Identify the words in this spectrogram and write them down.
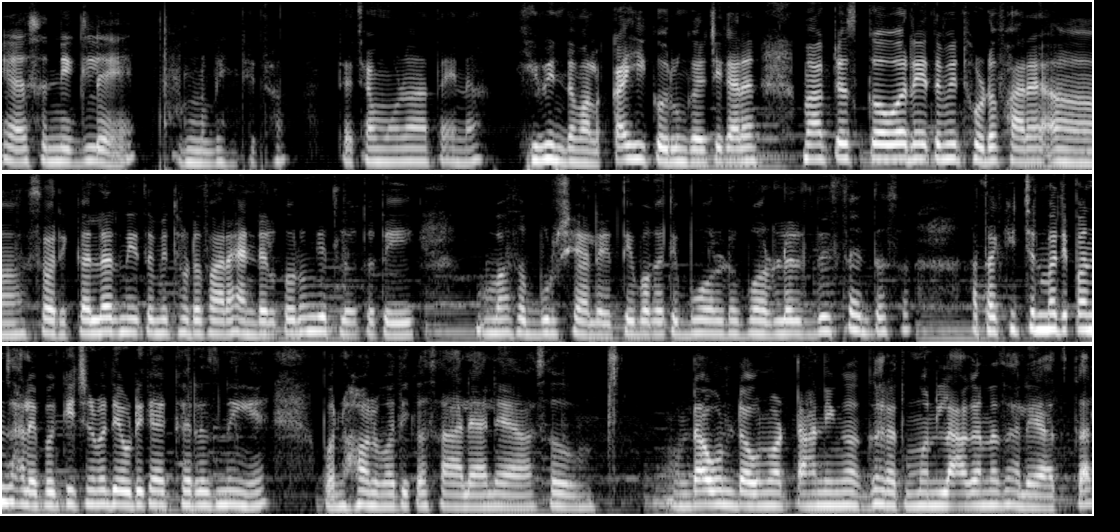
हे असं निघलं आहे पूर्ण भिंतीचं. त्याच्यामुळं आता आहे ना ही भिंत मला काही करून करायची कारण मागच्याच कवरने तर मी थोडंफार सॉरी कलरने तर मी थोडंफार हँडल करून घेतलं होतं ते. असं बुरशी आलं ते बघा ते बोर्ड बोरलेलं दिसत आहे तसं. आता किचनमध्ये पण झालं पण किचनमध्ये एवढी काही गरज नाही आहे पण हॉलमध्ये कसं आल्या आल्या असं डाऊन डाऊन वाटतं. आणि घरात मन लागणं झालं आहे आजकाल.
